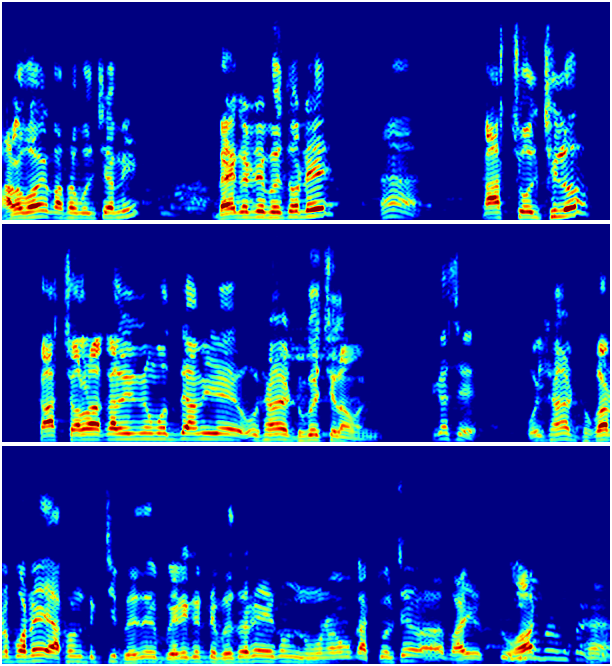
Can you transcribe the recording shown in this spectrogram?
ভালোভাবে কথা বলছি আমি। ব্যারিকেডের ভেতরে হ্যাঁ। কাজ চলছিল। কাজ চলাকালীনের মধ্যে আমি ওইখানে ঢুকেছিলাম আমি ঠিক আছে? ওইখানে ঢোকার পরে এখন দেখছি ব্যারিকেডের ভেতরে এখন নোংরা কাজ চলছে। ভাই একটু হট হ্যাঁ।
